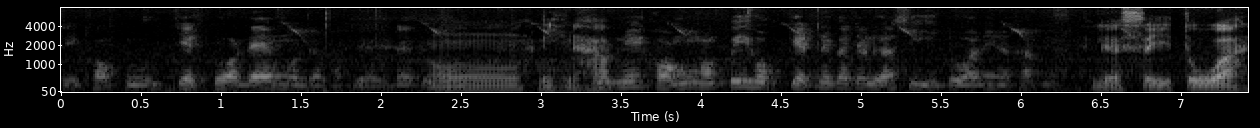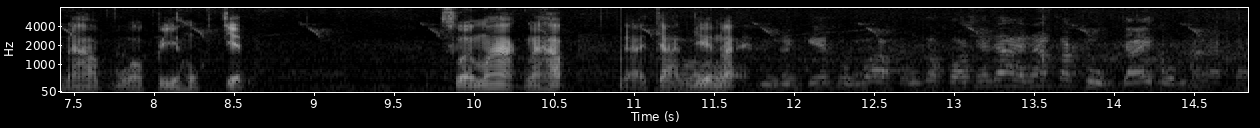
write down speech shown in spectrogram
ที่คอกนู้นเจ็ดตัวแดงหมดเลยครับเดี๋ยวได้ไปอ๋อดูนี่นะครับชุดนี้ของของปีหกเจ็ดนี่ก็จะเหลือสี่ตัวนี่นะครับ เหลือสี่ตัวนะครับวัวปี67สวยมากนะครับเดี๋ยวอาจารย์ยืนไว้อยู่ในเกณฑ์ผมว่าผมก็พอใช้ได้นะก็ถูกใจผมนั่นแหละก็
